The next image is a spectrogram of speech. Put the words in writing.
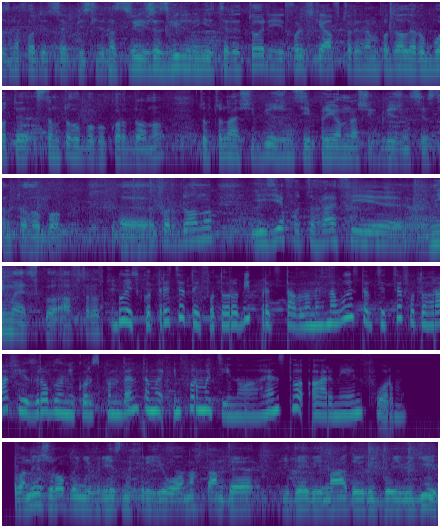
знаходиться після на своїй вже звільненій території. Польські автори нам подали роботи з тамтого боку кордону, тобто наші біженці, прийом наших біженців з тамтого боку е, кордону. І є фотографії німецького автора. Близько 30 фоторобіт, представлених на виставці, це фотографії, зроблені кореспондентами інформаційного агентства Армія Інформ. Вони зроблені в різних регіонах, там, де йде війна, де йдуть бойові дії,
